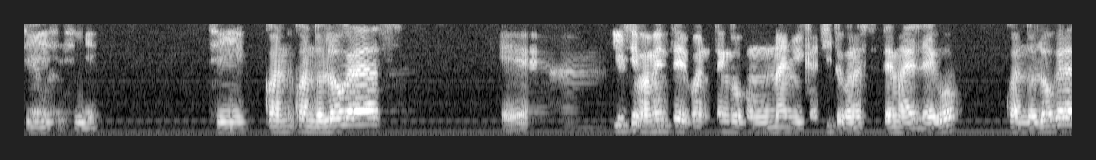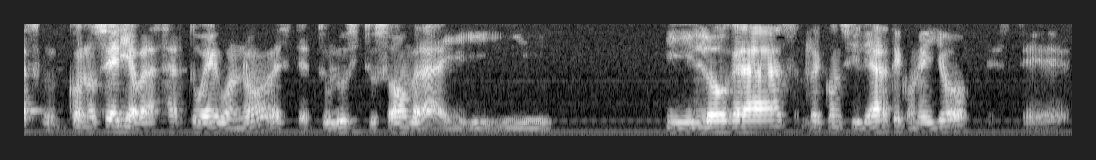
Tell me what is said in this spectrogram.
sí, sí, sí. Sí, cuando, cuando logras, eh, y últimamente, bueno, tengo como un año y cachito con este tema del ego, cuando logras conocer y abrazar tu ego, ¿no? Este, tu luz y tu sombra, y, y- y logras reconciliarte con ello, este,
